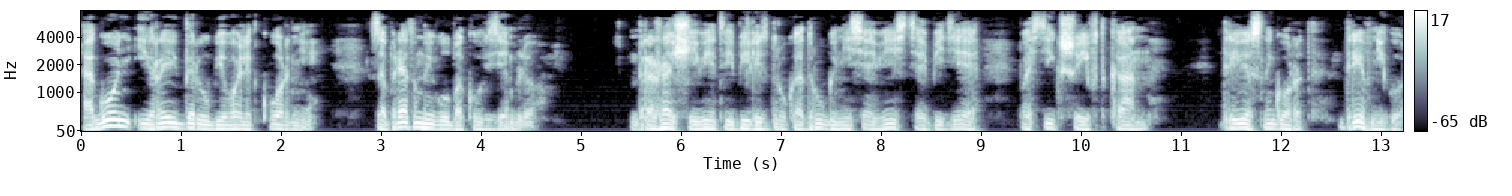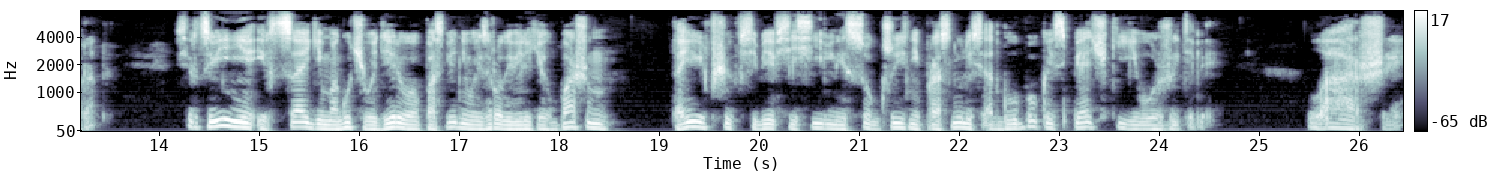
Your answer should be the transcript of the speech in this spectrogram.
Огонь и рейдеры убивали корни, запрятанные глубоко в землю. Дрожащие ветви бились друг от друга, неся весть о беде, постигшей в ткан. Древесный город, древний город. В сердцевине и в цайге могучего дерева, последнего из рода великих башен, таивших в себе всесильный сок жизни, проснулись от глубокой спячки его жители. Ларши.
